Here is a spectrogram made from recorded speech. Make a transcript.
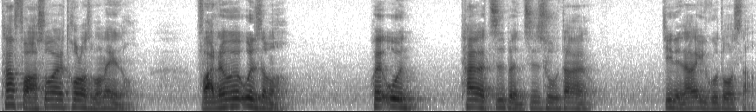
他法说会透露什么内容？法人会问什么？会问他的资本支出大概今年大概预估多少？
